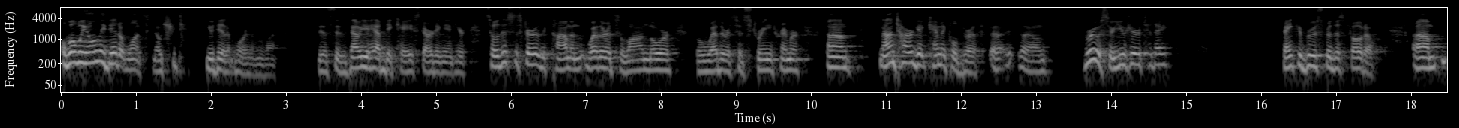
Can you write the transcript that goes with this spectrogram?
Well, we only did it once. No, you did, you did it more than once. This is now you have decay starting in here. So this is fairly common, whether it's a lawnmower or whether it's a string trimmer. Um, Non-target chemical drift. Uh, um, Bruce, are you here today? Thank you, Bruce, for this photo. Um,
